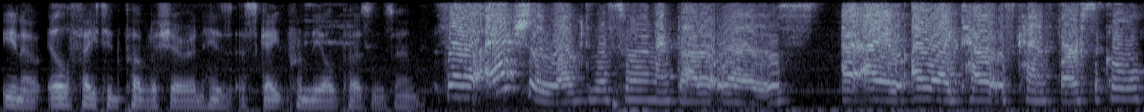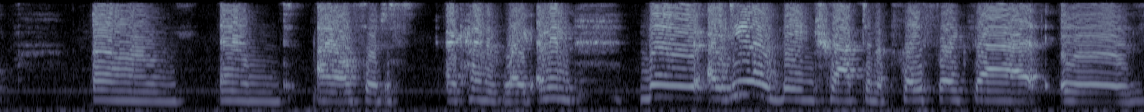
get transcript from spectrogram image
you know ill-fated publisher and his escape from the old person's home? So I actually loved this one. I thought it was. I, I, I liked how it was kind of farcical. Um, and I also just. I kind of like. I mean, the idea of being trapped in a place like that is.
